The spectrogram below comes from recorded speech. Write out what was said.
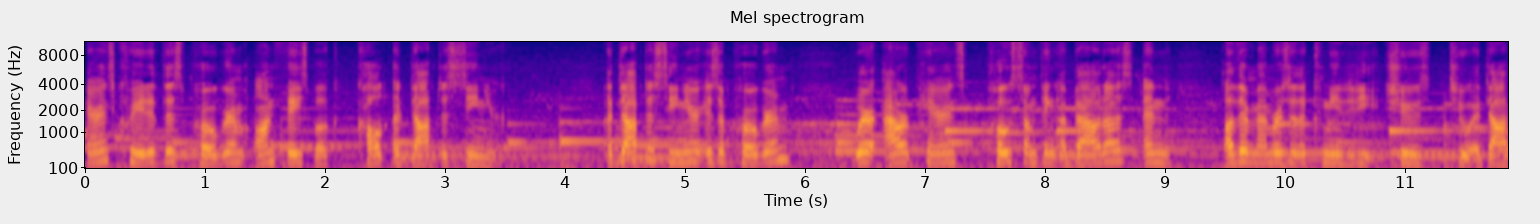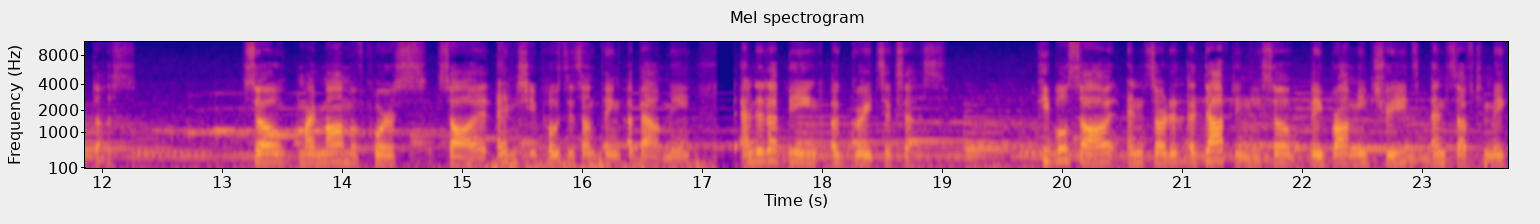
Parents created this program on Facebook called Adopt a Senior. Adopt a Senior is a program where our parents post something about us and other members of the community choose to adopt us. So my mom, of course, saw it and she posted something about me. It ended up being a great success. People saw it and started adopting me, so they brought me treats and stuff to make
